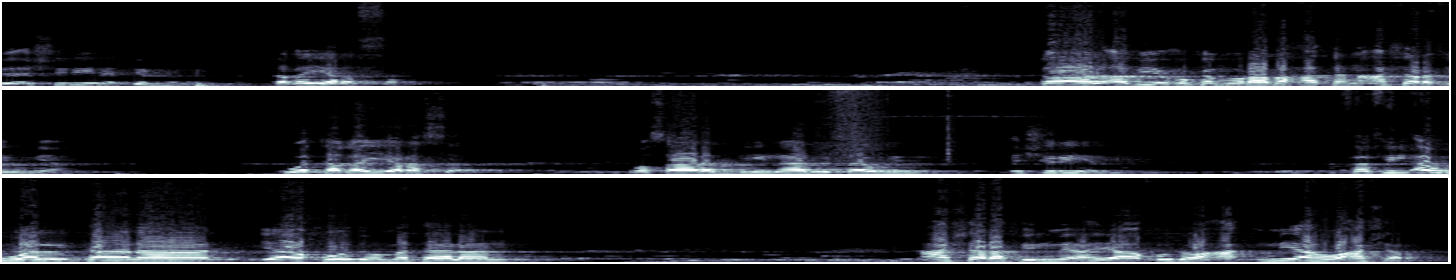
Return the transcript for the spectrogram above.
بعشرين درهم تغير الصرف قال أبيعك مرابحة عشرة في المئة وتغير السعر وصار الدينار يساوي عشرين ففي الأول كان يأخذ مثلا عشرة في المئة يأخذ مئة وعشرة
